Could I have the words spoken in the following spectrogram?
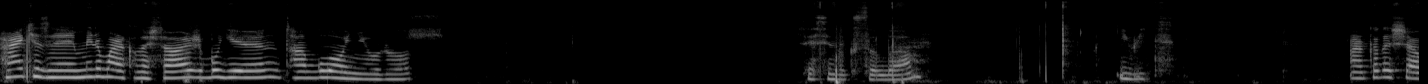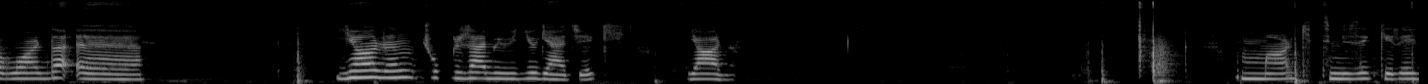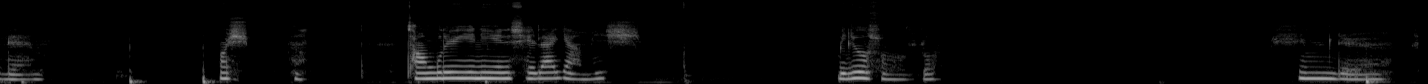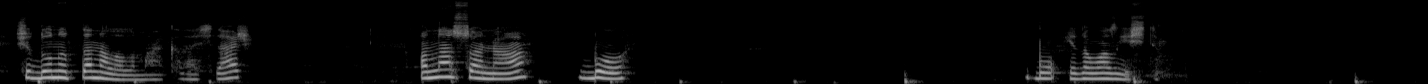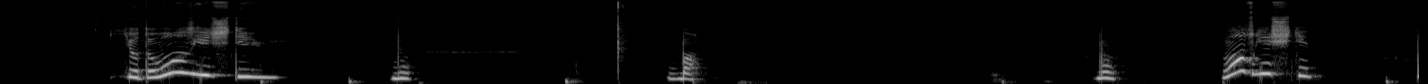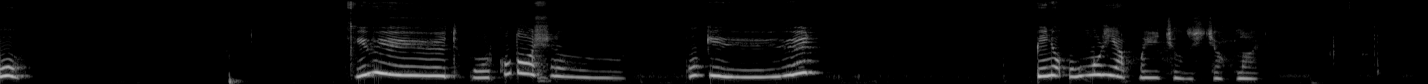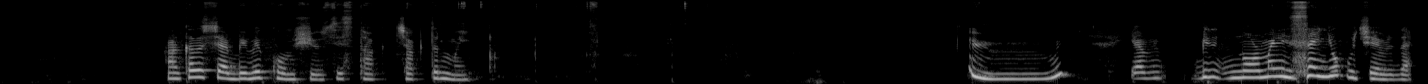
Herkese merhaba arkadaşlar. Bugün tangul oynuyoruz. Sesini kısalım. Evet. Arkadaşlar bu arada eee, yarın çok güzel bir video gelecek. Yarın. Marketimize girelim. Hoş. Heh. Tanglo'ya yeni yeni şeyler gelmiş. Biliyorsunuzdur. Şimdi şu donuttan alalım arkadaşlar. Ondan sonra bu bu ya da vazgeçtim. Ya da vazgeçtim. Bu. Bu. Bu. Vazgeçtim. Bu. Evet arkadaşlar. Bugün beni over yapmaya çalışacaklar. Arkadaşlar bebek konuşuyor. Siz tak çaktırmayın. Ya bir, bir normal insan yok mu çevrede?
